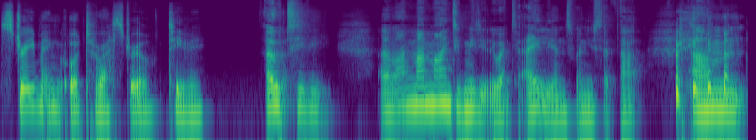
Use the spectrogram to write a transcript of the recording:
Streaming or terrestrial TV? Oh, TV. Um, my mind immediately went to aliens when you said that. Um,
